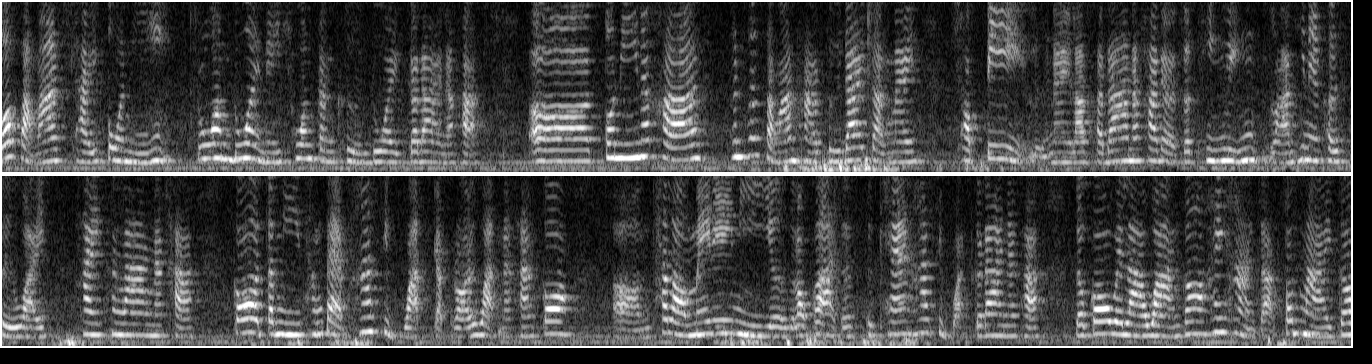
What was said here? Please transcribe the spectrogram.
ก็สามารถใช้ตัวนี้ร่วมด้วยในช่วงกลางคืนด้วยก็ได้นะคะตัวนี้นะคะเพื่อนๆสามารถหาซื้อได้จากในช้อปปีหรือใน Lazada นะคะ เดี๋ยวจะทิ้งลิงก์ร้านที่เนยเคยซื้อไว้ให้ข้างล่างนะคะ ก็จะมีทั้งแบบ 50 วัตต์กับ 100 วัตต์นะคะ ก็ถ้าเราไม่ได้มีเยอะเราก็อาจจะซื้อแค่ 50 วัตต์ก็ได้นะคะ แล้วก็เวลาวางก็ให้ห่างจากต้นไม้ก็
